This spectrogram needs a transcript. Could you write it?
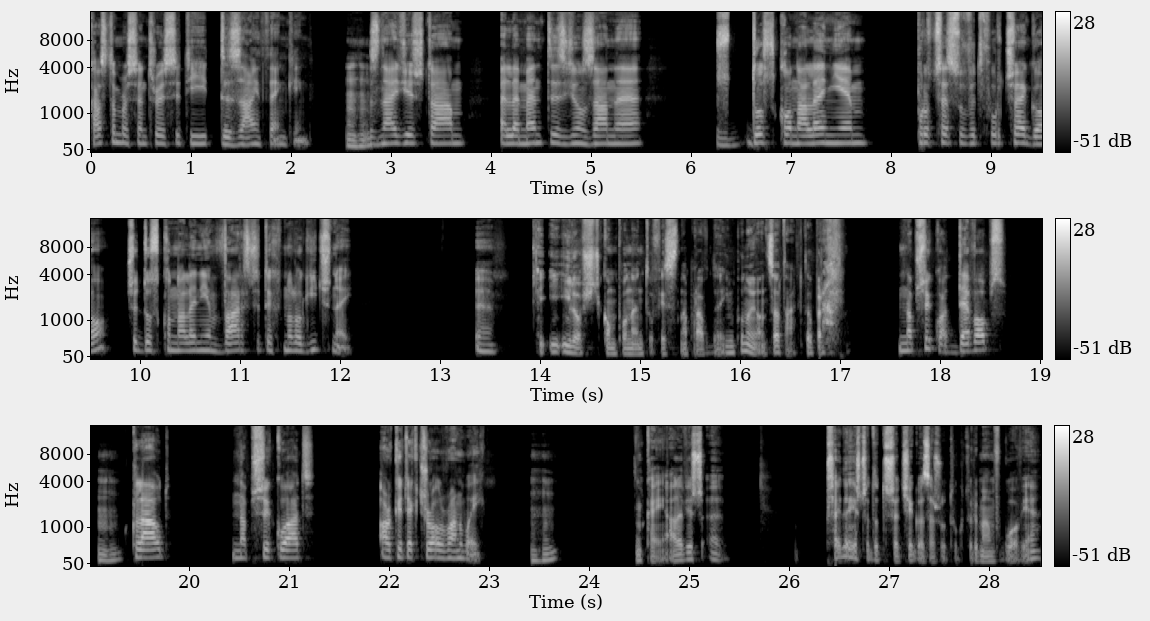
customer centricity, design thinking. Mhm. Znajdziesz tam elementy związane z doskonaleniem procesu wytwórczego, czy doskonaleniem warstwy technologicznej. I ilość komponentów jest naprawdę imponująca, tak, to prawda. Na przykład DevOps, Mhm. Cloud, na przykład Architectural Runway. Mhm. Okej, ale wiesz, e, przejdę jeszcze do trzeciego zarzutu, który mam w głowie,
